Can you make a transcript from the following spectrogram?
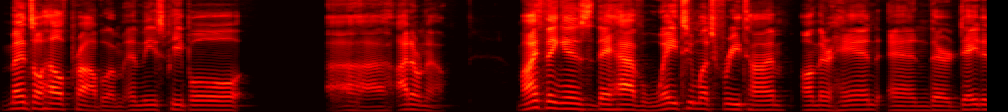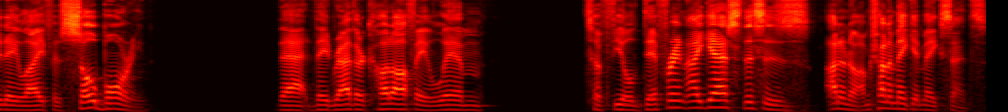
mental health problem and these people, uh, I don't know. My thing is, they have way too much free time on their hand, and their day to day life is so boring that they'd rather cut off a limb to feel different, I guess. This is, I don't know. I'm trying to make it make sense.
